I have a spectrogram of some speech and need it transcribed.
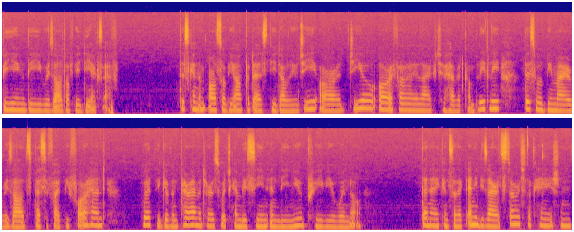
being the result of the DXF. This can also be output as DWG or GEO, or if I like to have it completely, this will be my result specified beforehand with the given parameters which can be seen in the new preview window. Then I can select any desired storage location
